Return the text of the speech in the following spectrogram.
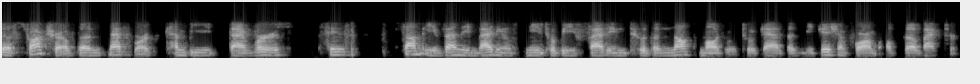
the structure of the network can be diverse since some event embeddings need to be fed into the NOT module to get the negation form of the vector.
